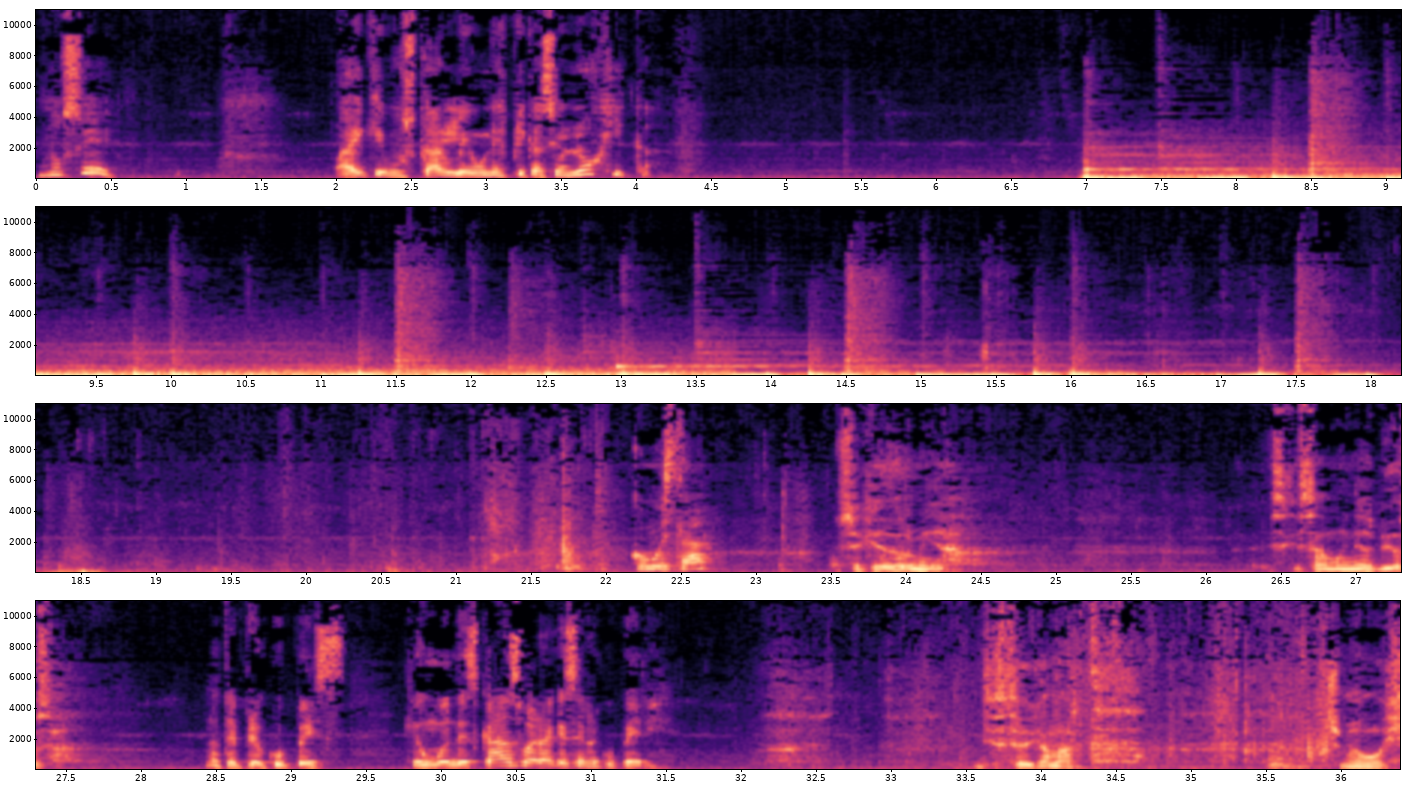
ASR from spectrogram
No sé. Hay que buscarle una explicación lógica. ¿Cómo está? Se quedó dormida. Es que está muy nerviosa. No te preocupes, que un buen descanso hará que se recupere. Dios te oiga, Marta. Yo me voy.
